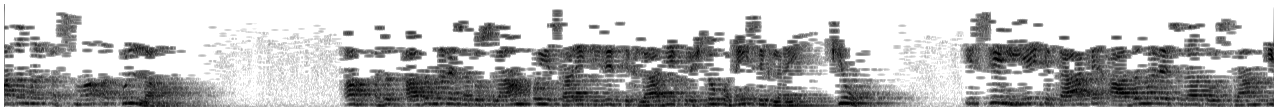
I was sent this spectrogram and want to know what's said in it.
آدم الاسماء كلها۔ اب حضرت آدم علیہ السلام کو یہ ساری چیزیں سکھلا دی، فرشتوں کو نہیں سکھلائی، کیوں؟ اسی لیے کہ تاکہ آدم علیہ السلاۃ والسلام کی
